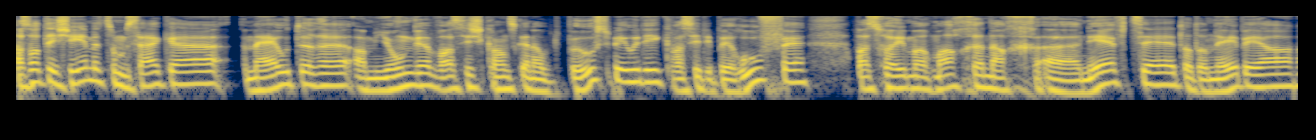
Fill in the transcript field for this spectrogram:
Also das ist immer zum Sagen, am Eltern, am Jungen, was ist ganz genau die Berufsbildung, was sind die Berufe, was können wir machen nach äh, NEFZ oder NEBA,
